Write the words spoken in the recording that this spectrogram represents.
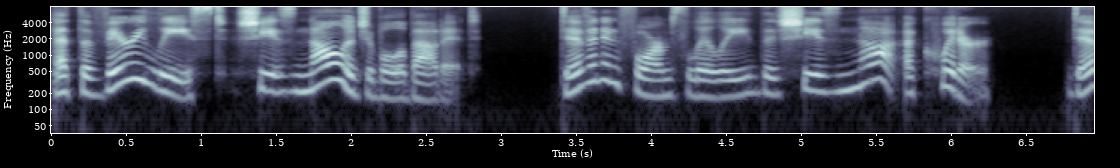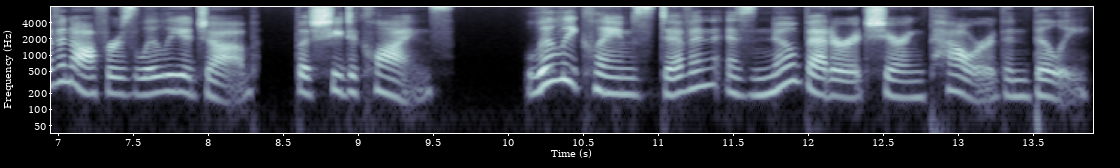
At the very least, she is knowledgeable about it. Devon informs Lily that she is not a quitter. Devon offers Lily a job, but she declines. Lily claims Devon is no better at sharing power than Billy.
